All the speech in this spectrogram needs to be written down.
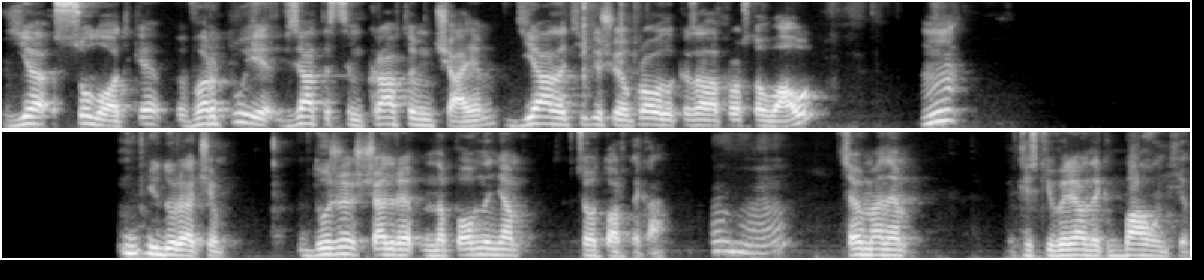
є солодке, вартує взяти з цим крафтовим чаєм. Діана тільки що його пробувала, казала просто вау. М. І, до речі, дуже щедре наповнення цього тортика. Угу. Це в мене якийсь варіант як баунті.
